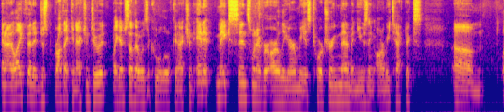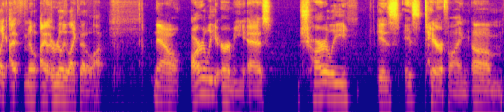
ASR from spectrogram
and I like that it just brought that connection to it. Like I just thought that was a cool little connection, and it makes sense whenever R. Lee Ermey is torturing them and using army tactics. Um, like I, I really like that a lot. Now R. Lee Ermey as Charlie is is terrifying. Um,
